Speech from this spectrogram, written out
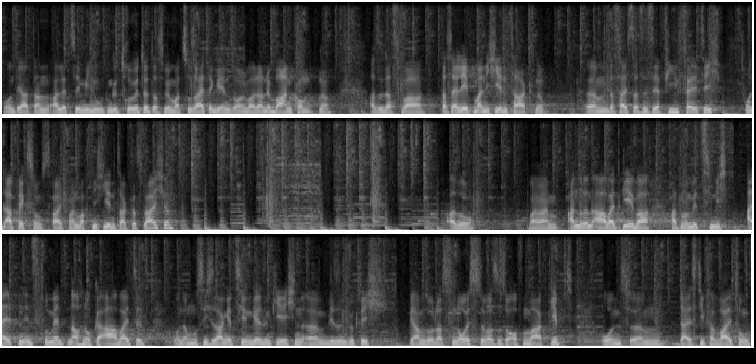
und der hat dann alle 10 Minuten getrötet, dass wir mal zur Seite gehen sollen, weil da eine Bahn kommt. Ne? Also das, war, das erlebt man nicht jeden Tag. Ne? Ähm, das heißt, das ist sehr vielfältig und abwechslungsreich. Man macht nicht jeden Tag das Gleiche. Also bei meinem anderen Arbeitgeber hat man mit ziemlich alten Instrumenten auch noch gearbeitet. Und da muss ich sagen, jetzt hier in Gelsenkirchen, ähm, wir sind wirklich, wir haben so das Neueste, was es so auf dem Markt gibt. Und ähm, da ist die Verwaltung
